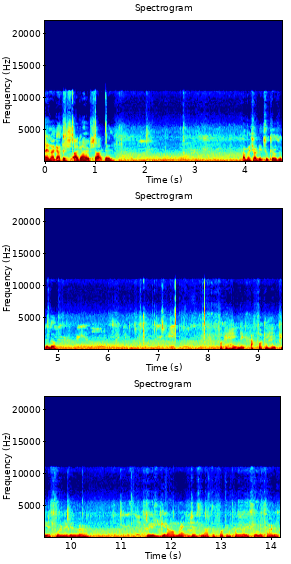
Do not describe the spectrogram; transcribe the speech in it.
And I got this. I got her shotgun. I bet y'all get two kills with it though. Fucking hate Nick. I fucking hate PS4 niggas, bro. Niggas get on rank just not to fucking play. Like, so retarded.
